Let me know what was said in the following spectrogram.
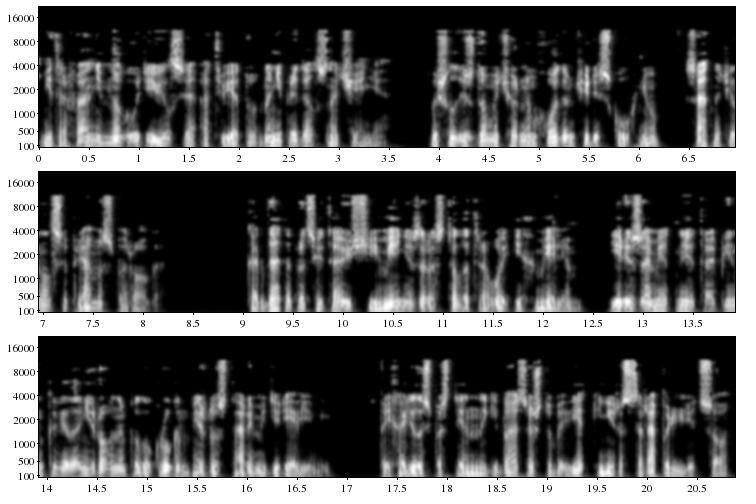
Митрофан немного удивился ответу, но не придал значения. Вышел из дома черным ходом через кухню. Сад начинался прямо с порога. Когда-то процветающее имение зарастало травой и хмелем. Еле заметная тропинка вела неровным полукругом между старыми деревьями. Приходилось постоянно нагибаться, чтобы ветки не расцарапали лицо.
